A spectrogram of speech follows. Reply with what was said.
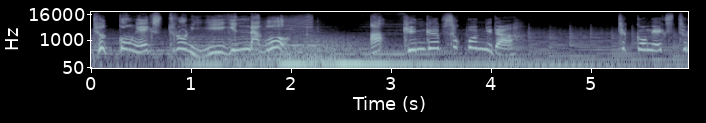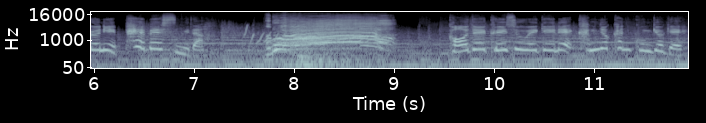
특공 엑스트론이 이긴다고. 긴급 속보입니다. 특공 엑스트론이 패배했습니다. 거대 괴수 외계인의 강력한 공격에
